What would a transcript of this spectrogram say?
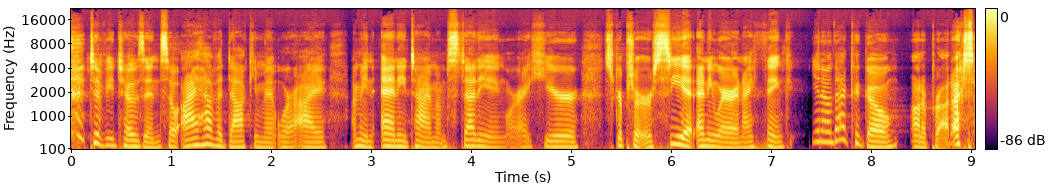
to be chosen. So I have a document where I I mean anytime I'm studying or I hear scripture or see it anywhere, and I think you know that could go on a product.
